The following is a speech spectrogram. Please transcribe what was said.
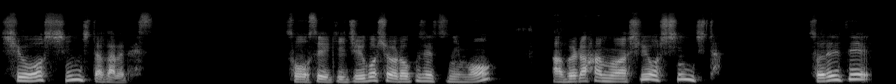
主を信じたからです。創世記15章6節にも、アブラハムは主を信じた。それで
